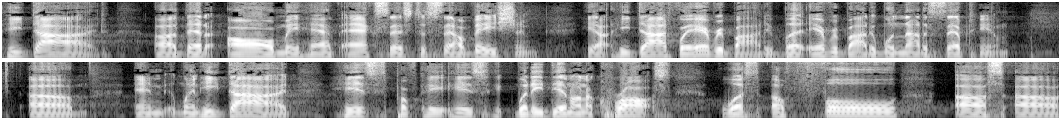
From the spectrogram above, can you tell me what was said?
He died uh, that all may have access to salvation. He, uh, he died for everybody, but everybody will not accept him. Um, and when he died, his, his, what he did on the cross was a full uh, uh,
